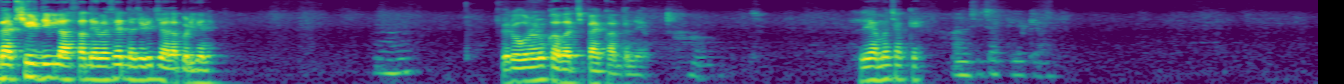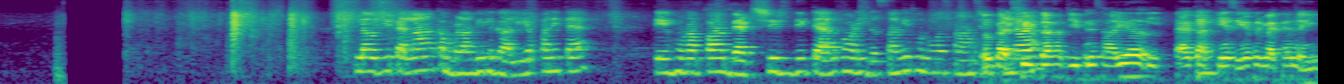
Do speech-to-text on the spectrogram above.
ਬੈੱਡ ਸ਼ੀਟ ਦੀ ਵੀ ਲਾ ਸਕਦੇ ਆ ਵੈਸੇ ਇਦਾਂ ਜਿਹੜੀ ਜ਼ਿਆਦਾ ਬੜੀਆਂ ਨੇ। ਫਿਰ ਉਹ ਉਹਨਾਂ ਨੂੰ ਕਵਰ 'ਚ ਪੈਕ ਕਰ ਦਿੰਦੇ ਆ। ਹਾਂ ਲਿਆ ਮੈਂ ਚੱਕ ਕੇ। ਹਾਂਜੀ ਚੱਕ ਕੇ ਲੈ ਕੇ ਆਓ ਲਓ ਜੀ ਪਹਿਲਾਂ ਕੰਬਲਾਂ ਦੀ ਲਗਾ ਲਈ ਆਪਾਂ ਨੇ ਤੈਅ ਤੇ ਹੁਣ ਆਪਾਂ ਬੈੱਡ ਸ਼ੀਟਸ ਦੀ ਤੈਅ ਲਗਾਉਣੀ ਦੱਸਾਂਗੇ ਤੁਹਾਨੂੰ ਆਸਾਨ ਸੋ ਤਰੀਕੇ ਬੈੱਡ ਸ਼ੀਟ ਨਾਲ। ਤਾਂ ਹਰਜੀਤ ਨੇ ਸਾਰੀਆਂ ਤੈਅ ਕਰਤੀਆਂ ਸੀਗੀਆਂ ਫਿਰ ਮੈਂ ਕਿਹਾ ਨਹੀਂ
